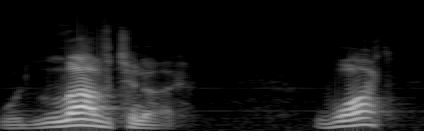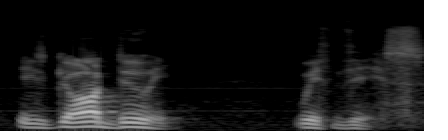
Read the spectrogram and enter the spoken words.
would love to know what is God doing with this?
